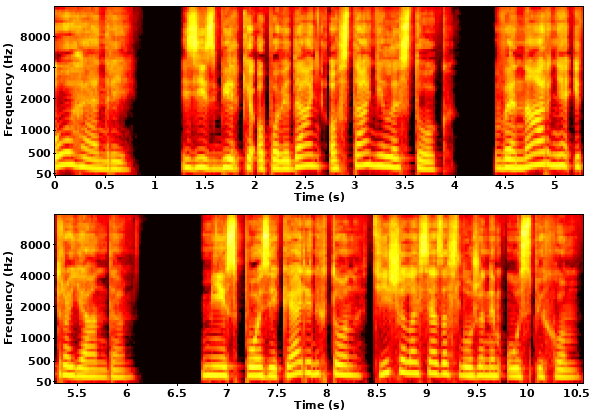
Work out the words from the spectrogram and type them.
О Генрі. Зі збірки оповідань Останній листок. Винарня і троянда. Міс Позі Керрінгтон тішилася заслуженим успіхом.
